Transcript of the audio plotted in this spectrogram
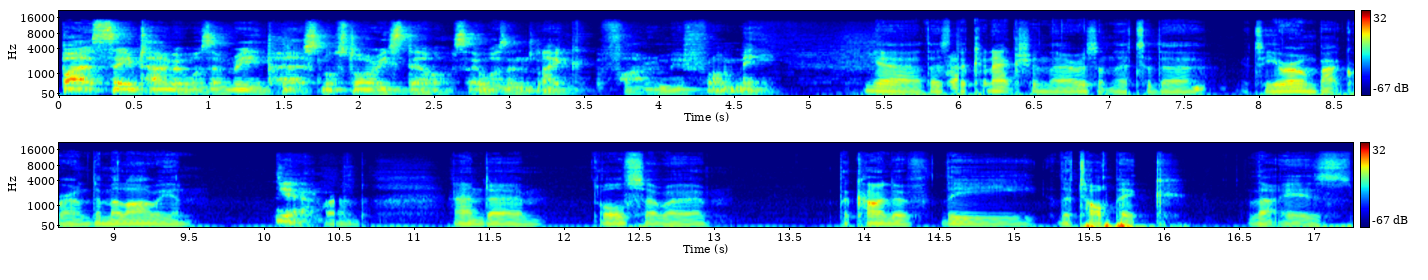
but at the same time, it was a really personal story still, so it wasn't like far removed from me. Yeah, there's the connection there, isn't there, to the to your own background, the Malawian Yeah, background, and um, also uh, the kind of the the topic that is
